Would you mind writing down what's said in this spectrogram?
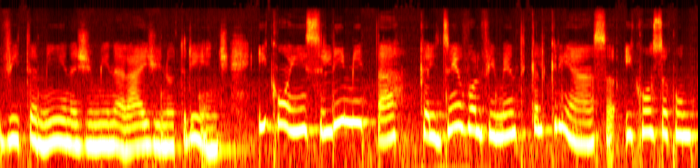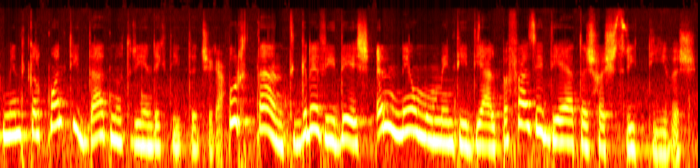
vitaminas, minerais e nutrientes. E com isso limitar aquele desenvolvimento daquela criança e, consequentemente, aquela quantidade de nutrientes que está chegar. Portanto, gravidez não é um momento ideal para fazer dietas restritivas.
